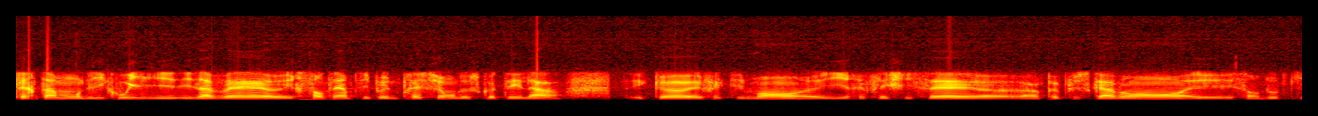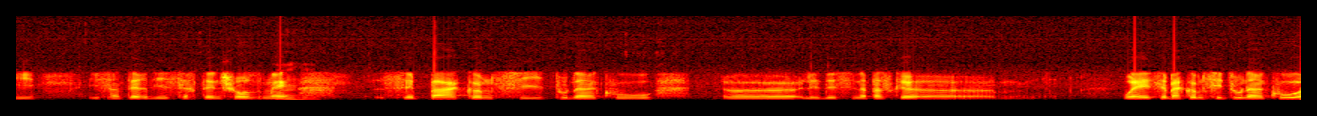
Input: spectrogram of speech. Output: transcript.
certains m'ont dit que oui, ils avaient, euh, ils ressentaient un petit peu une pression de ce côté-là, et que effectivement, euh, ils réfléchissaient euh, un peu plus qu'avant, et sans doute qu'ils s'interdisent certaines choses. Mais mmh. c'est pas comme si tout d'un coup euh, les dessinateurs, parce que euh, ouais, c'est pas comme si tout d'un coup,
